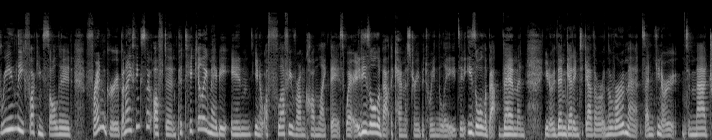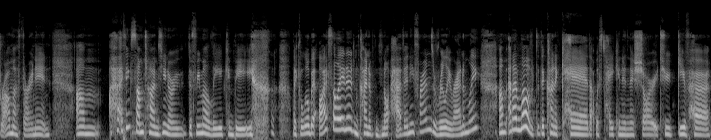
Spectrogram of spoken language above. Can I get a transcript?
really fucking solid friend group. And I think so often, particularly maybe in, you know, a fluffy rom com like this, where it is all about the chemistry between the leads, it is all about them and, you know, them getting together and the romance and, you know, it's a mad drama thrown in. Um, I think sometimes, you know, the female lead can be like a little bit isolated and kind of not have any friends really randomly. Um, and I loved the kind of care that was taken in this show to give her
